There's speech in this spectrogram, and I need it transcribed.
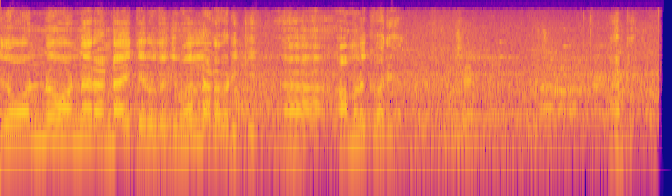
இது ஒன்று ஒன்று ரெண்டாயிரத்தி இருபத்தஞ்சி முதல் நடவடிக்கை அமலுக்கு வருகிறது. நன்றி.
